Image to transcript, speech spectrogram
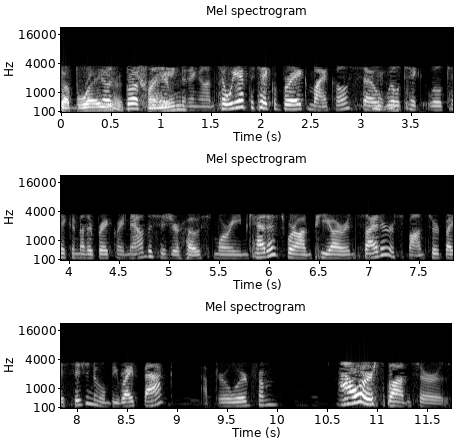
subway Those or the train. on. So we have to take a break, Michael. So Mhm. we'll take we'll take another break right now. This is your host Maureen Kettis. We're on PR Insider, sponsored by Cision, and we'll be right back after a word from our sponsors.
